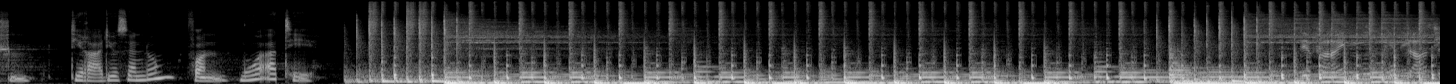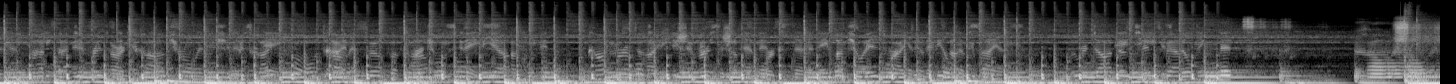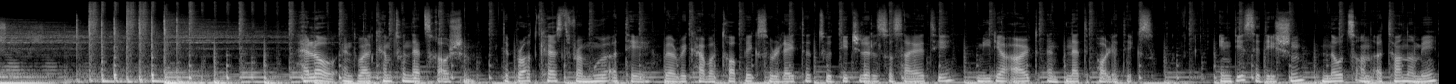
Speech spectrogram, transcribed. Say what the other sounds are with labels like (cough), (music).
Netzrauschen, die Radiosendung von Mur.at. Der Vereinigung Hello and welcome to Netzrauschen, the broadcast from Mur.at, where we cover topics related to digital society, media art, and net politics. In this edition, Notes on Autonomy,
